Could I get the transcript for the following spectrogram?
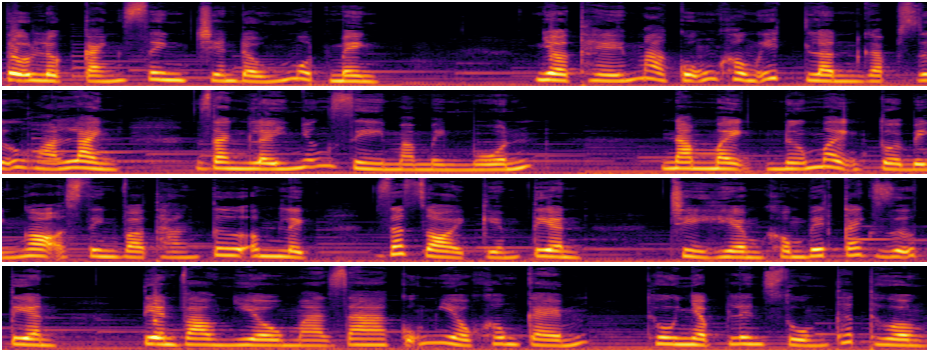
tự lực cánh sinh chiến đấu một mình. Nhờ thế mà cũng không ít lần gặp giữ hóa lành, giành lấy những gì mà mình muốn. Nam mệnh, nữ mệnh tuổi bính ngọ sinh vào tháng tư âm lịch, rất giỏi kiếm tiền, chỉ hiềm không biết cách giữ tiền. Tiền vào nhiều mà ra cũng nhiều không kém, thu nhập lên xuống thất thường,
